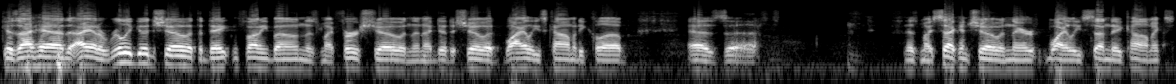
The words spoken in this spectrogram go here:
Because I had I had a really good show at the Dayton Funny Bone as my first show, and then I did a show at Wiley's Comedy Club as uh, as my second show in their Wiley's Sunday Comics,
